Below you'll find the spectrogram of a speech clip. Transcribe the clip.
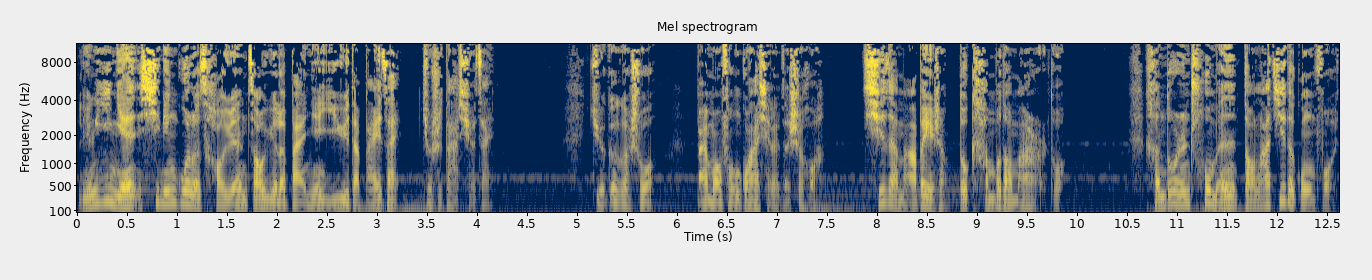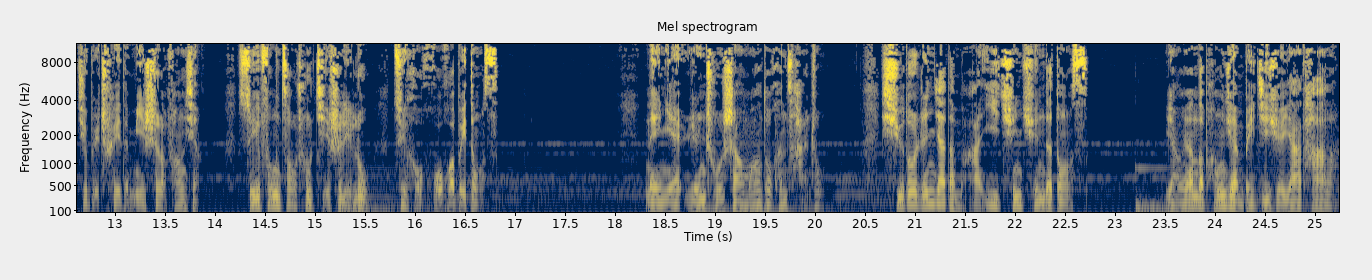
零一年，锡林郭勒草原遭遇了百年一遇的白灾，就是大雪灾。据哥哥说，白毛风刮起来的时候啊，骑在马背上都看不到马耳朵，很多人出门倒垃圾的功夫就被吹得迷失了方向，随风走出几十里路，最后活活被冻死。那年人畜伤亡都很惨重，许多人家的马一群群的冻死，养羊的棚圈被积雪压塌了，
